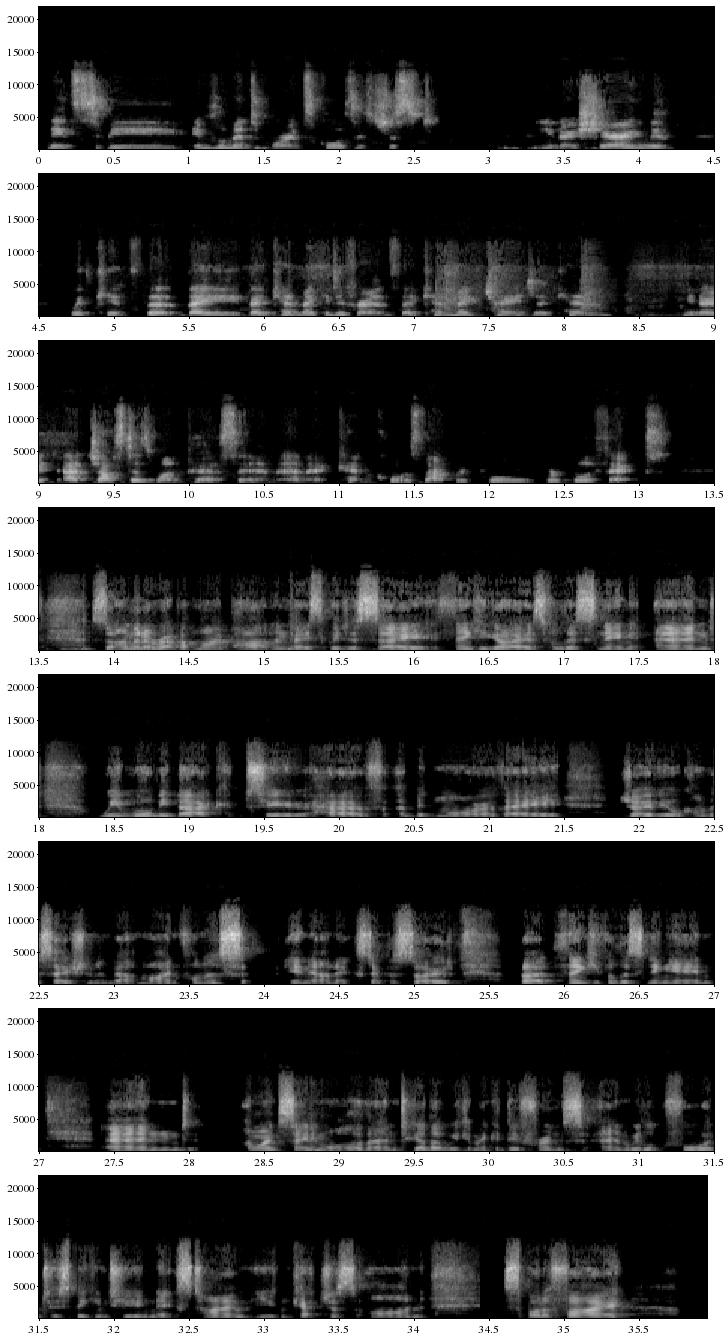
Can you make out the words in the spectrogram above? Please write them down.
needs to be implemented more in schools is just you know sharing with with kids that they they can make a difference they can make change they can you know at just as one person and it can cause that ripple ripple effect so I'm going to wrap up my part and basically just say thank you guys for listening. And we will be back to have a bit more of a jovial conversation about mindfulness in our next episode. But thank you for listening in. And I won't say any more other than together we can make a difference. And we look forward to speaking to you next time. You can catch us on Spotify,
